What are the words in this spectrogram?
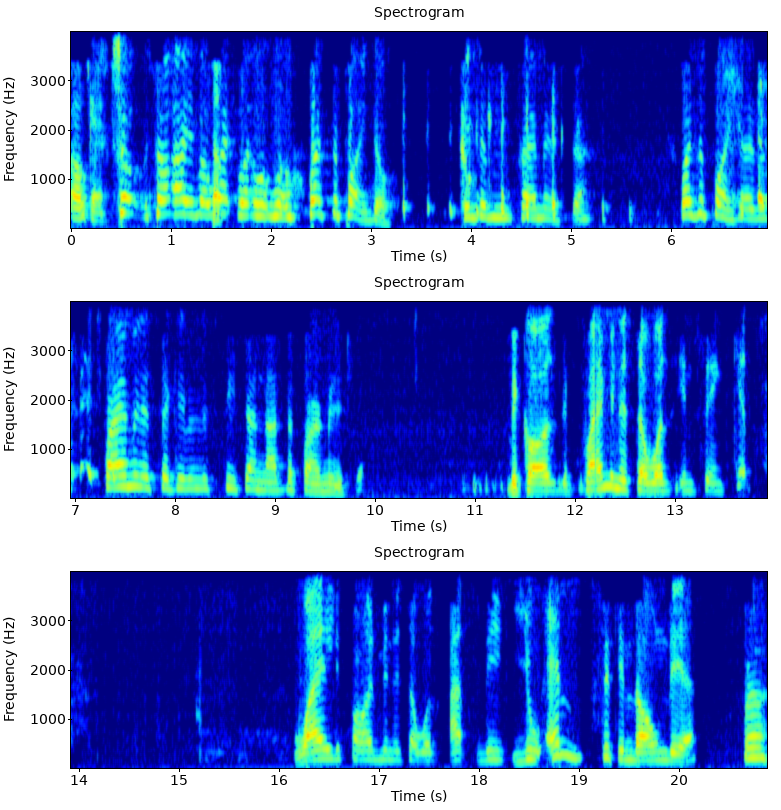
Okay. So, so Ivor, what, what, what, what's the point, though? If the prime minister, what's the point? The prime minister giving the speech and not the foreign minister? Because the Prime Minister was in St. Kitts while the foreign minister was at the UN sitting down there Well,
